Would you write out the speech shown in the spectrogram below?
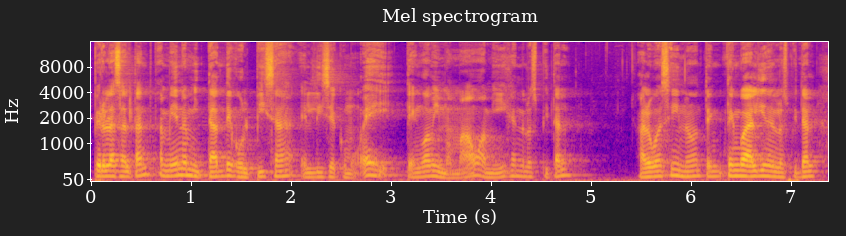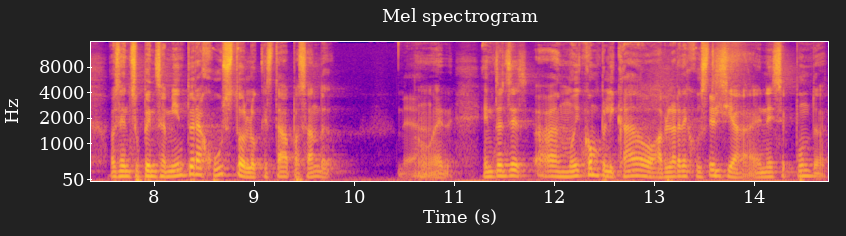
Pero el asaltante también a mitad de golpiza, él dice como, hey, tengo a mi mamá o a mi hija en el hospital. Algo así, ¿no? Ten- tengo a alguien en el hospital. O sea, en su pensamiento era justo lo que estaba pasando. Entonces, ah, muy complicado hablar de justicia en ese punto.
